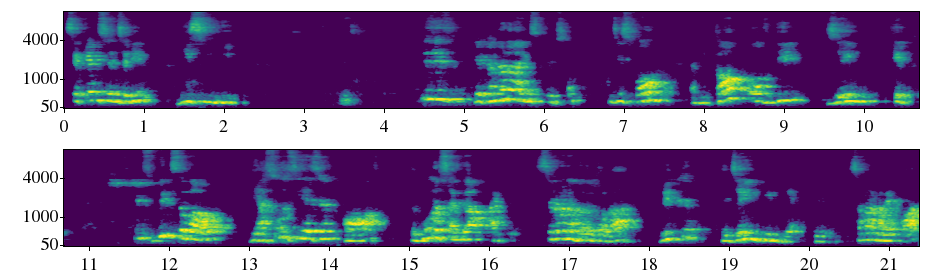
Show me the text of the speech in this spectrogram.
second century BCE. Yes. This is a Kannada inscription which is found at the top of the Jain hill. It speaks about the association of the Mula Sangha at Sravanabelagola with the Jain hill here, the Samanamalai or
